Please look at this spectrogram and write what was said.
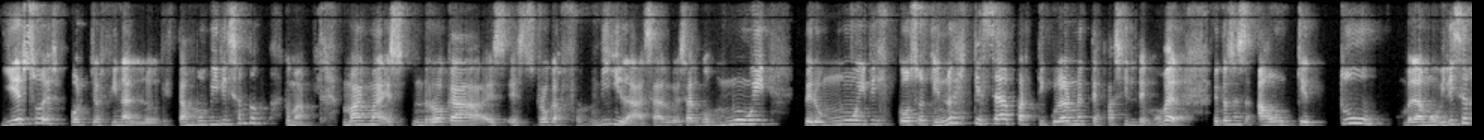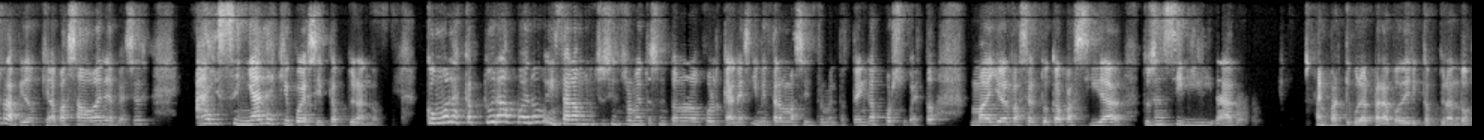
Y eso es porque al final lo que está movilizando es magma. Magma es roca, es, es roca fundida, es algo, es algo muy pero muy viscoso, que no es que sea particularmente fácil de mover. Entonces, aunque tú la movilices rápido, que ha pasado varias veces, hay señales que puedes ir capturando. ¿Cómo las capturas? Bueno, instalan muchos instrumentos en torno a los volcanes y mientras más instrumentos tengas, por supuesto, mayor va a ser tu capacidad, tu sensibilidad en particular para poder ir capturando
